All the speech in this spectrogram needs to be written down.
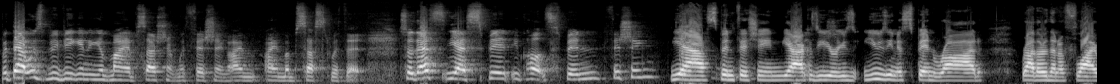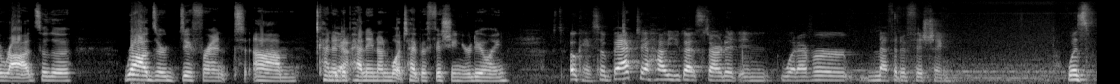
but that was the beginning of my obsession with fishing. I'm I'm obsessed with it. So that's yeah, spin. You call it spin fishing? Yeah, spin fishing. Yeah, because you're using a spin rod rather than a fly rod. So the rods are different, um, kind of yeah. depending on what type of fishing you're doing. Okay, so back to how you got started in whatever method of fishing. Was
